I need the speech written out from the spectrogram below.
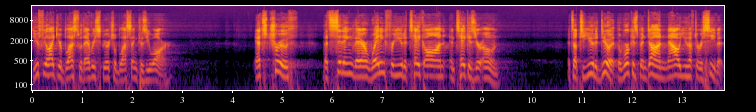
Do you feel like you're blessed with every spiritual blessing? Because you are. It's truth that's sitting there waiting for you to take on and take as your own. It's up to you to do it. The work has been done. Now you have to receive it.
